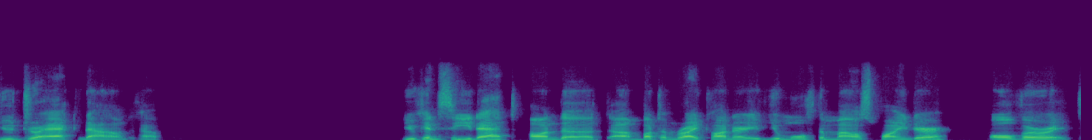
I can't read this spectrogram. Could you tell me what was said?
you drag down ครับ you can see that on the um, bottom right corner, if you move the mouse pointer over it,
